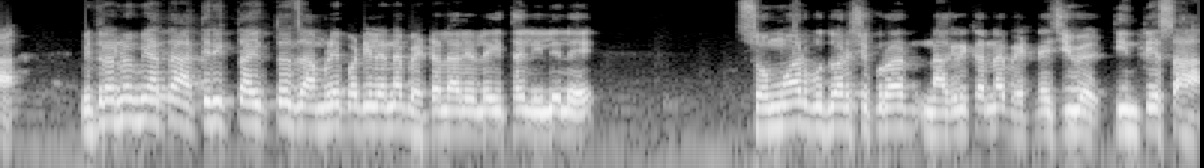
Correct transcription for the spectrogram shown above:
हा. मित्रांनो मी आता अतिरिक्त आयुक्त जांभळे पाटील यांना भेटायला आलेलो आहे. इथं लिहिलेलं आहे सोमवार बुधवार शुक्रवार नागरिकांना भेटण्याची वेळ तीन ते सहा.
